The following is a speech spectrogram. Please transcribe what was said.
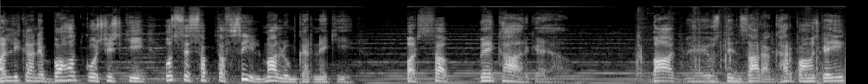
मल्लिका ने बहुत कोशिश की उससे सब तफसील मालूम करने की पर सब बेकार गया। बाद में उस दिन जारा घर पहुँच गई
